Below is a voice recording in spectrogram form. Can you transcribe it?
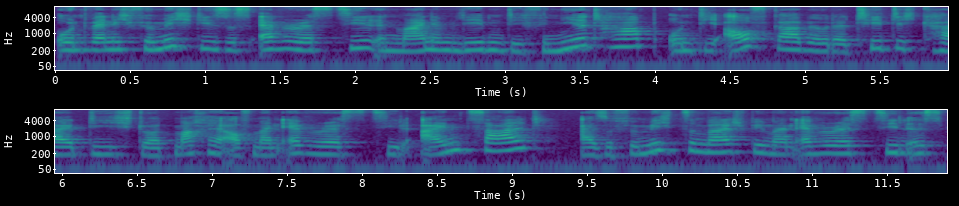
Und wenn ich für mich dieses Everest-Ziel in meinem Leben definiert habe und die Aufgabe oder Tätigkeit, die ich dort mache, auf mein Everest-Ziel einzahlt, also für mich zum Beispiel mein Everest-Ziel ist,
